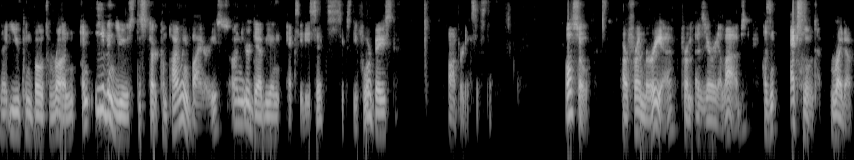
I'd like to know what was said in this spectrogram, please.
that you can both run and even use to start compiling binaries on your Debian x86 64-based operating system. Also, our friend Maria from Azeria Labs has an excellent write-up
